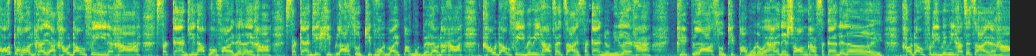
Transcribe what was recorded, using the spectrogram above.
อ๋อทุกคนใครอยากเข้าด้อมฟรีนะคะ สแกนที่หน้าโปรไฟล์ได้เลยค่ะ สแกนที่คลิปล่าสุดที่โพสต์ไว้ปักหมุดไว้แล้วนะคะ เข้าด้อมฟรีไม่มีค่าใช้จ่าย สแกนเดี๋ยวนี้เลยค่ะ คลิปล่าสุดที่ปักหมุดเอาไว้ให้ในช่องค่ะ สแกนได้เลย เข้าด้อมฟรีไม่มีค่าใช้จ่ายนะคะ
